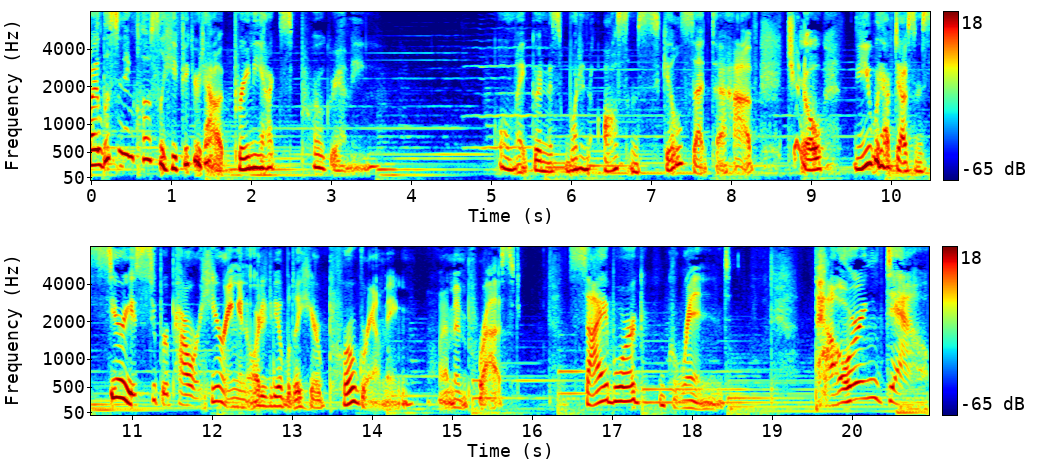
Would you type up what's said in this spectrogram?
By listening closely, he figured out Brainiac's programming. Oh my goodness, what an awesome skill set to have. Do you know you would have to have some serious superpower hearing in order to be able to hear programming? I'm impressed. Cyborg grinned. Powering down,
